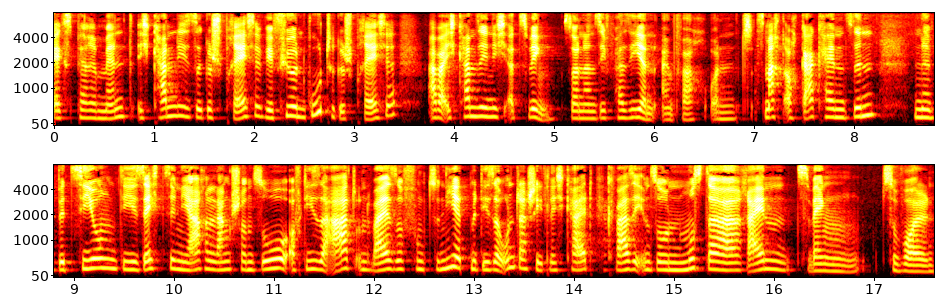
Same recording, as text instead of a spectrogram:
Experiment. Ich kann diese Gespräche, wir führen gute Gespräche, aber ich kann sie nicht erzwingen, sondern sie passieren einfach. Und es macht auch gar keinen Sinn, eine Beziehung, die 16 Jahre lang schon so auf diese Art und Weise funktioniert, mit dieser Unterschiedlichkeit, quasi in so ein Muster reinzwängen zu wollen.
